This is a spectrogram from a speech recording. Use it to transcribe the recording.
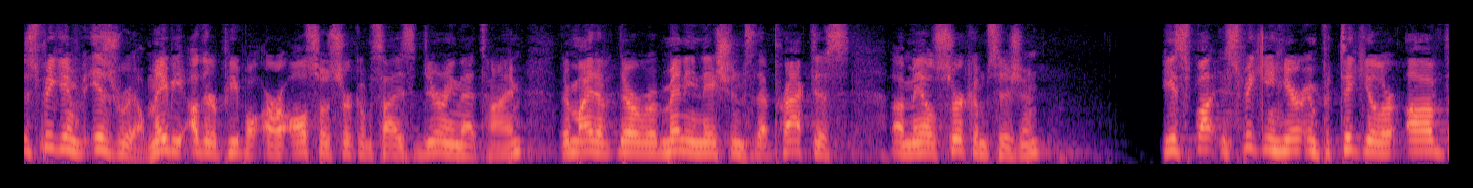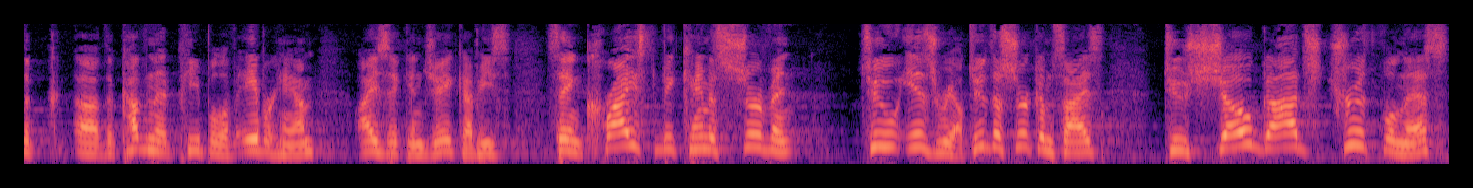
Speaking of Israel, maybe other people are also circumcised during that time. There might have there were many nations that practice uh, male circumcision. He's sp- speaking here in particular of the uh, the covenant people of Abraham, Isaac, and Jacob. He's saying Christ became a servant to Israel, to the circumcised, to show God's truthfulness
